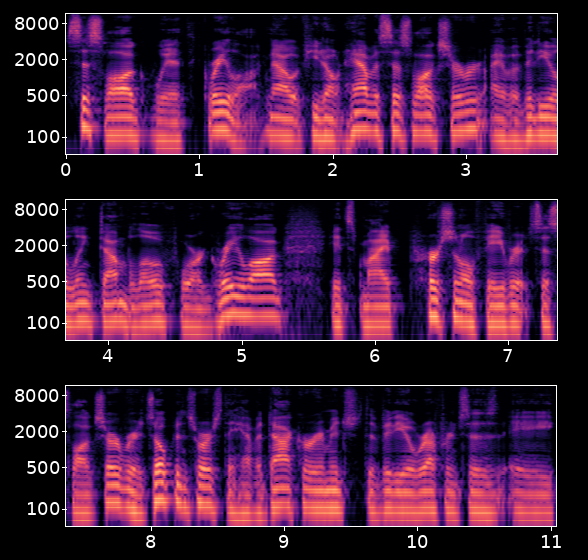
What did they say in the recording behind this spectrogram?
Syslog with Graylog. Now, if you don't have a Syslog server, I have a video link down below for Graylog. It's my personal favorite Syslog server. It's open source. They have a Docker image. The video references a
